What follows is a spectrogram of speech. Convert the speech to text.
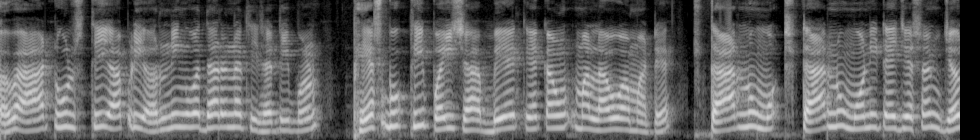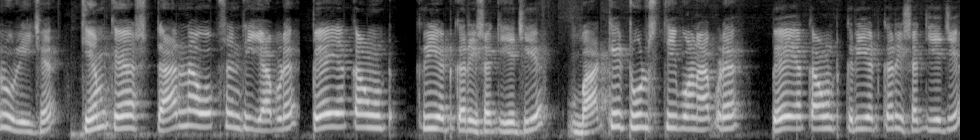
હવે આ ટૂલ્સથી આપણી અર્નિંગ વધારે નથી થતી, પણ ફેસબુકથી પૈસા બેંક એકાઉન્ટમાં લાવવા માટે સ્ટારનું સ્ટારનું મોનિટાઇઝેશન જરૂરી છે. કેમ કે સ્ટારના ઓપ્શનથી જ આપણે પે એકાઉન્ટ ક્રિએટ કરી શકીએ છીએ. બાકી ટૂલ્સથી પણ આપણે પે એકાઉન્ટ ક્રિએટ કરી શકીએ છીએ.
